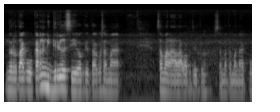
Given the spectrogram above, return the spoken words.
menurut aku. Karena di grill sih waktu itu aku sama sama Lala waktu itu sama teman aku.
